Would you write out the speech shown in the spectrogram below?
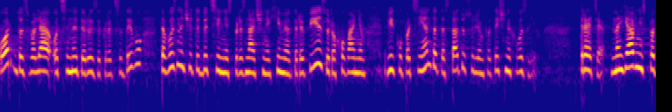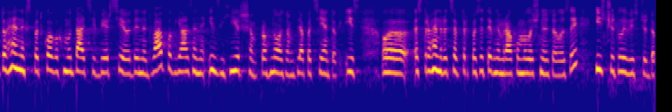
Score дозволяє оцінити ризик рецидиву та визначити доцільність призначення хіміотерапії з урахуванням віку пацієнта та статусу лімфатичних вузлів. Третє, наявність патогенних спадкових мутацій BRCA1 і 2 пов'язана із гіршим прогнозом для пацієнток із е, естроген-рецептор-позитивним раком молочної залози, із чутливістю до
